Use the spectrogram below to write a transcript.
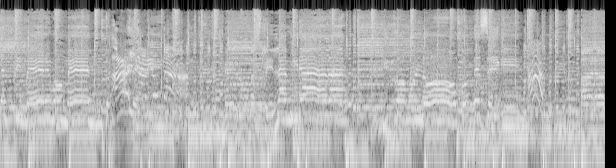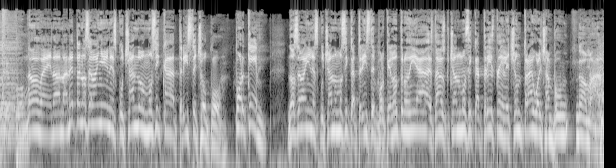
Desde el primer momento. ¡Ay, gaviota! Me robaste la mirada loco te seguí para ver cómo. No, güey, no, la neta no se bañen escuchando música triste, Choco. ¿Por qué? No se vayan escuchando música triste porque el otro día estaba escuchando música triste y le eché un trago al champú. No, man.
